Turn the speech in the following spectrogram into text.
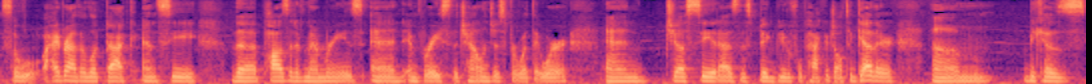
so I'd rather look back and see the positive memories and embrace the challenges for what they were and just see it as this big, beautiful package altogether. Um, because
